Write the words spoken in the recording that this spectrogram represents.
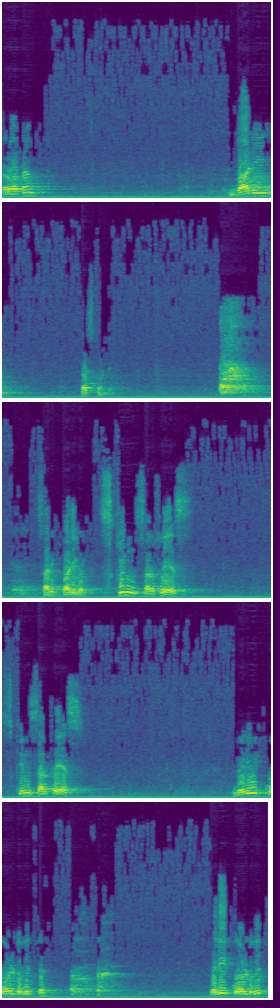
తర్వాత బాడీ రాసుకోండి. సారీ బాడీ కాదు. Skin surface skin surface very cold with very cold with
